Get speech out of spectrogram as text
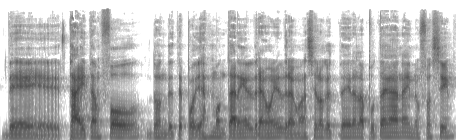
de Titanfall donde te podías montar en el dragón y el dragón hacía lo que te diera la puta gana y no fue así.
